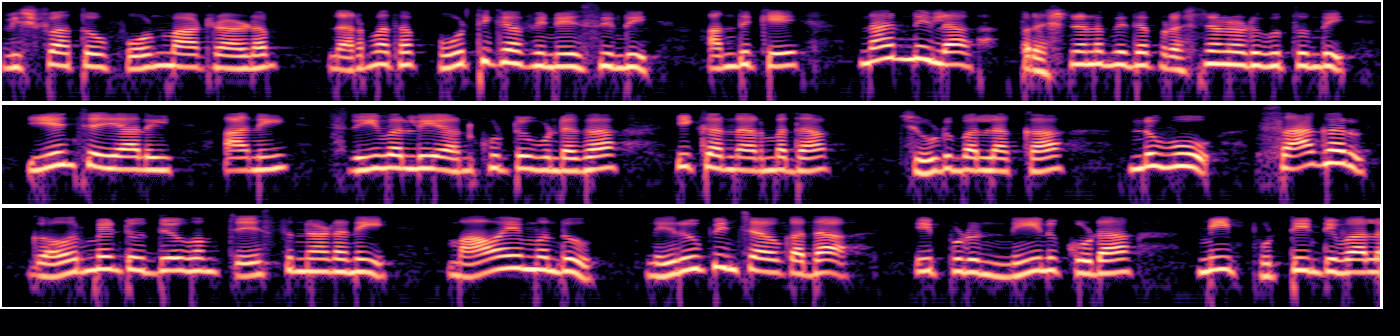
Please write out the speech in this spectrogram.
విశ్వతో ఫోన్ మాట్లాడడం నర్మద పూర్తిగా వినేసింది. అందుకే నన్నిలా ప్రశ్నల మీద ప్రశ్నలు అడుగుతుంది. ఏం చేయాలి అని శ్రీవల్లి అనుకుంటూ ఉండగా ఇక నర్మద చూడు బల్లక్క నువ్వు సాగర్ గవర్నమెంట్ ఉద్యోగం చేస్తున్నాడని మావయ్య ముందు నిరూపించావు కదా ఇప్పుడు నేను కూడా మీ పుట్టింటి వాళ్ళ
